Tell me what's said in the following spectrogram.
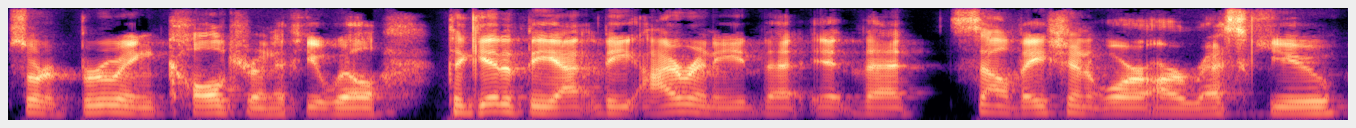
sort of brewing cauldron, if you will, to get at the the irony that it, that salvation or our rescue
